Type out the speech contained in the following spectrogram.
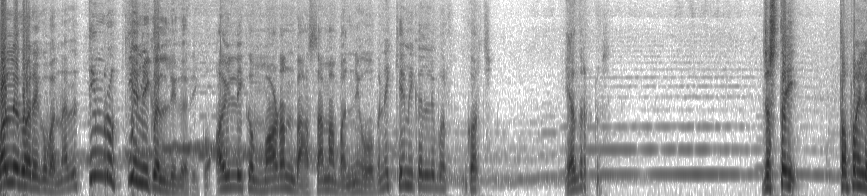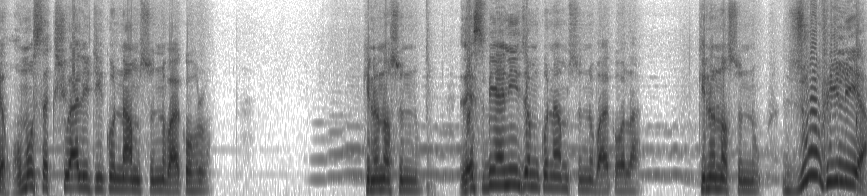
कसले गरेको भन्नाले तिम्रो केमिकलले गरेको। अहिलेको मोडर्न भाषामा भन्ने हो भने केमिकलले गर्छ। याद राख्नुहोस्। जस्तै तपाईँले होमोसेक्सुअलिटीको नाम सुन्नुभएको होला। किन नसुन्नु? लेस्बियानिजमको नाम सुन्नुभएको होला। किन नसुन्नु? जुफिलिया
